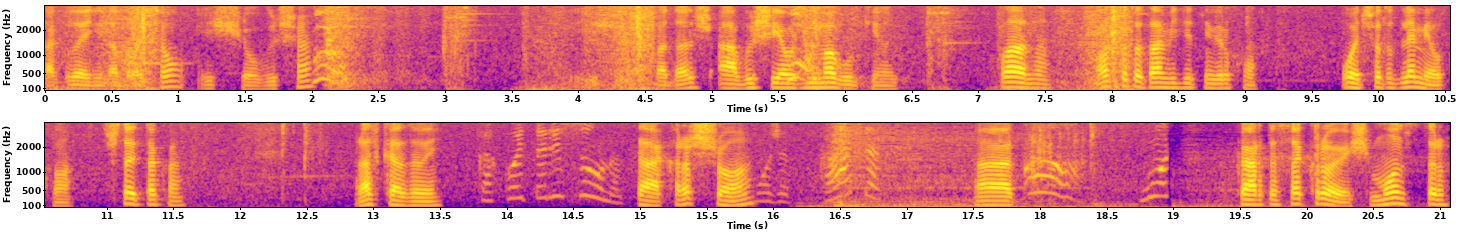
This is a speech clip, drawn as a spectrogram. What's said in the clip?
Так, куда я не добросил? Еще выше. Еще подальше. А, выше я уже не могу кинуть. Ладно. Он что-то там видит наверху. Ой, что-то для мелкого. Что это такое? Рассказывай. Какой-то рисунок. Так, хорошо. Может, карта? А, О, карта сокровищ. Монстр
